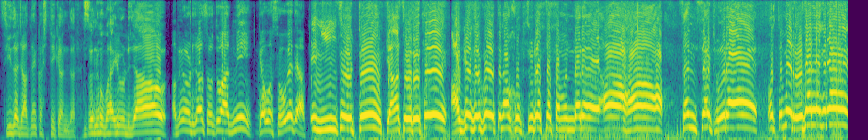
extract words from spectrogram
सीधा जाते हैं कश्ती के अंदर। सुनो भाई, उठ जाओ। अबे, उठ जाओ सोतू आदमी। क्या वो सो गए थे आप? नींद से उठो। क्या सो रहे थे? आगे देखो, इतना खूबसूरत सा समंदर है। आहा। सनसेट हो रहा है और तुम्हें रोजा लग रहा है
